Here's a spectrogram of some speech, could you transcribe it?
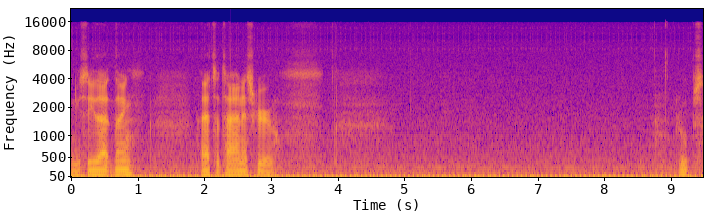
Can you see that thing? That's a tiny screw. Oops.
